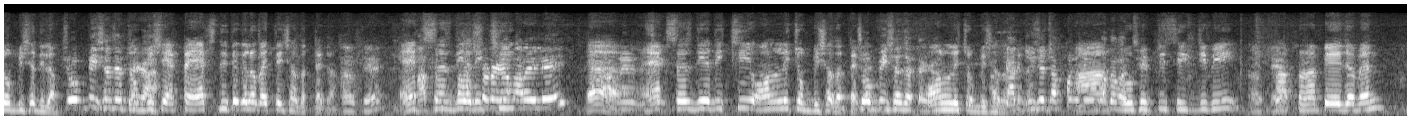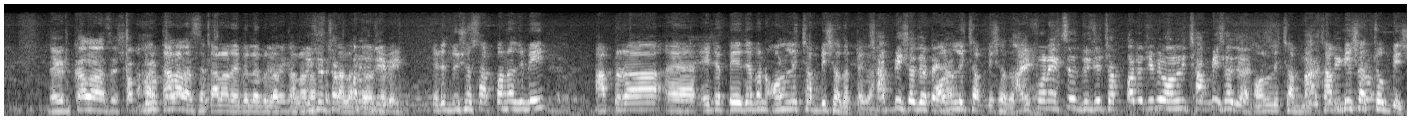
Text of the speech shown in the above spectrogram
চব্বিশে দিলাম। চব্বিশ হাজার টাকা। চব্বিশে একটা এক্স দিতে গেলে ভাই তেইশ হাজার টাকা। ওকে Access দিয়ে দিচ্ছি। হ্যাঁ এক্সেস দিয়ে দিচ্ছি অনলি চব্বিশ হাজার টাকা। চব্বিশ হাজার টাকা। অনলি চব্বিশ হাজার আর টাকা। দুইশো ছাপ্পান্ন আর কত টু পাচ্ছি ফিফটি সিক্স জিবি আপনারা পেয়ে যাবেন। দেখেন কালার আছে সবগুলো কালার আছে কালার দেখেন, কালার আছে কালার এটা দুইশো ছাপ্পান্ন জিবি। আপনারা এটা পেয়ে যাবেন অনলি ছাব্বিশ হাজার টাকা। ছাব্বিশ হাজার টাকা। অনলি ছাব্বিশ হাজার আইফোন এক্সেস দুইশো ছাপ্পান্ন জিবি অনলি ছাব্বিশ হাজার। অনলি ছাব্বিশ ছাব্বিশ আর চব্বিশ।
